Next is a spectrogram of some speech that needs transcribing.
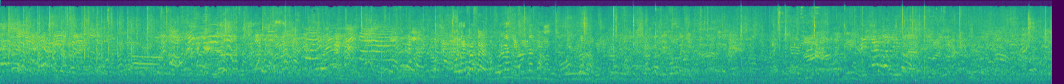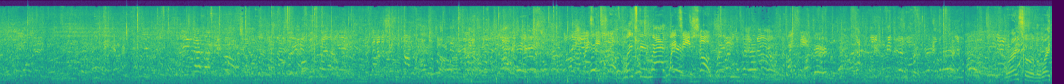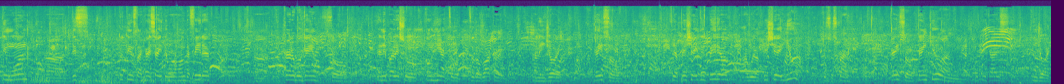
White team mad. White team sucks. White team. So the white team won. Uh, these two teams, like I said, they were undefeated. Uh, incredible game. So anybody should come here to, to the Rucker and enjoy. Okay, so if you appreciate this video, I will appreciate you to subscribe. Okay, so thank you and hope you guys enjoy.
